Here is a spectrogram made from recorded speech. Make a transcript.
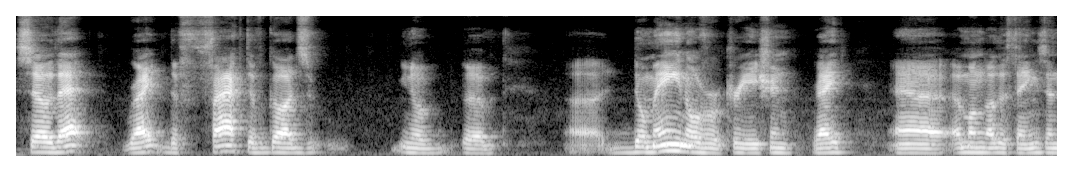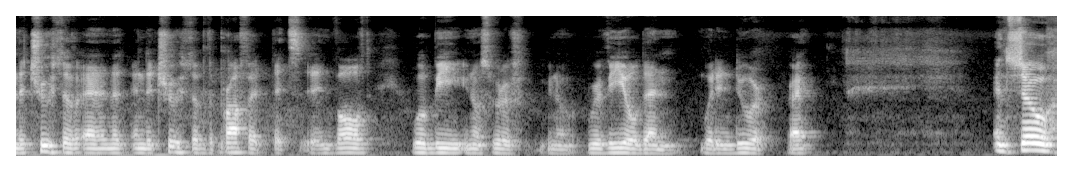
so that right the fact of God's you know uh, uh, domain over creation, right, uh, among other things, and the truth of and the, and the truth of the prophet that's involved will be you know sort of you know revealed and would endure, right? And so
